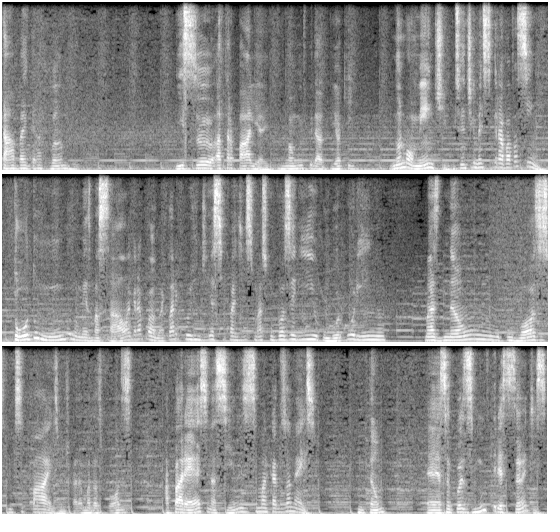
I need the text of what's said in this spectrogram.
tava gravando. Isso atrapalha, que tomar muito cuidado. Pior que normalmente, antigamente se gravava assim, todo mundo na mesma sala gravando. É claro que hoje em dia se faz isso mais com vozerio, com burburinho, mas não com vozes principais, onde cada uma das vozes aparece nas cenas e são marcados os anéis. Então, é, são coisas muito interessantes.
